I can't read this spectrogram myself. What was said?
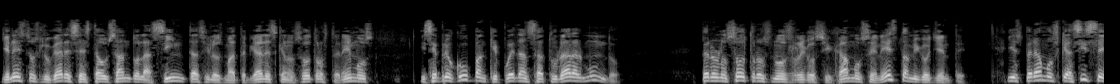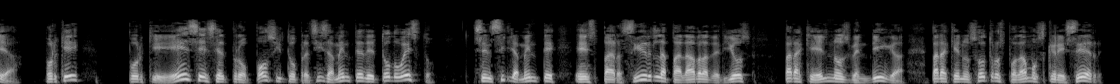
y en estos lugares se está usando las cintas y los materiales que nosotros tenemos, y se preocupan que puedan saturar al mundo. Pero nosotros nos regocijamos en esto, amigo oyente, y esperamos que así sea. ¿Por qué? Porque ese es el propósito precisamente de todo esto, sencillamente esparcir la palabra de Dios para que Él nos bendiga, para que nosotros podamos crecer,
